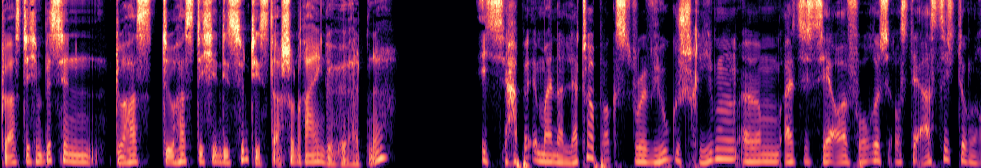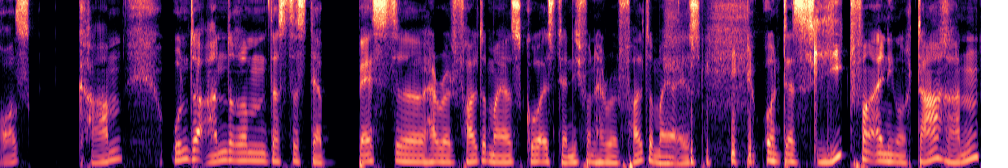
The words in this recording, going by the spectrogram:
Du hast dich ein bisschen, du hast, du hast dich in die Synthes da schon reingehört, ne? Ich habe in meiner Letterboxd Review geschrieben, ähm, als ich sehr euphorisch aus der Erstichtung rauskam, unter anderem, dass das der beste Harold Faltermeyer Score ist, der nicht von Harold Faltermeyer ist. und das liegt vor allen Dingen auch daran,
